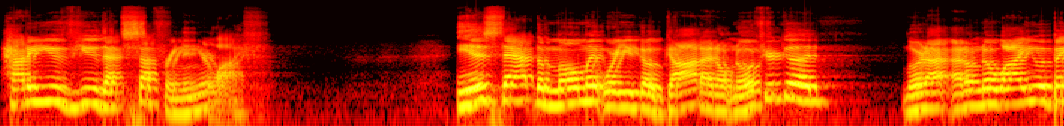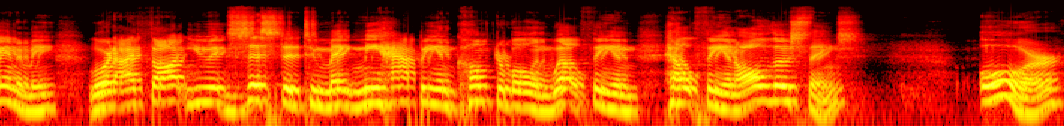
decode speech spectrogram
how do you view that suffering in your life? Is that the moment where you go, God, I don't know if you're good. Lord, I, I don't know why you abandoned me. Lord, I thought you existed to make me happy and comfortable and wealthy and healthy and all those things. Or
